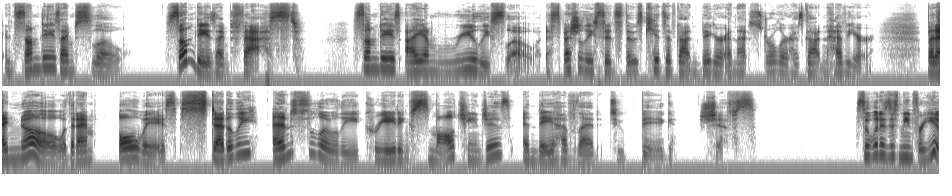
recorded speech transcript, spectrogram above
And some days I'm slow, some days I'm fast. Some days I am really slow, especially since those kids have gotten bigger and that stroller has gotten heavier. But I know that I'm always steadily and slowly creating small changes, and they have led to big shifts. So, what does this mean for you?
